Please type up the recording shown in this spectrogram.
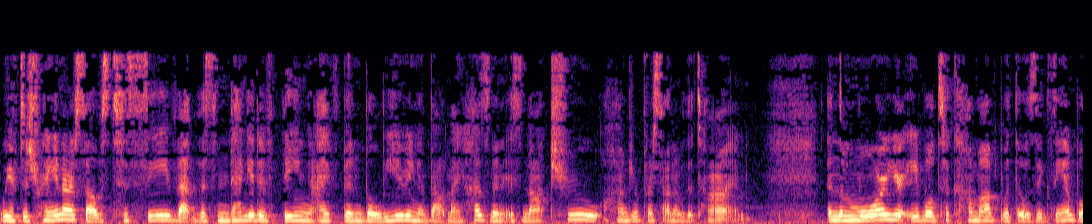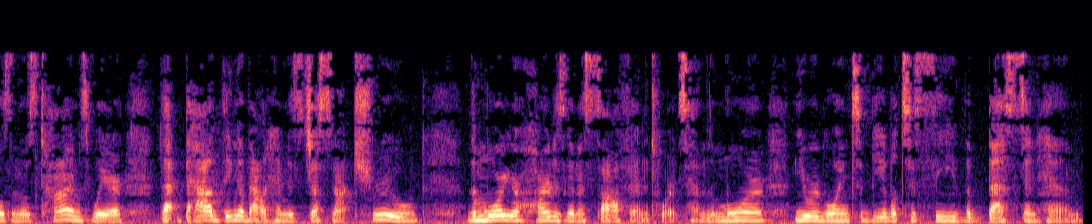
we have to train ourselves to see that this negative thing I've been believing about my husband is not true 100% of the time. And the more you're able to come up with those examples and those times where that bad thing about him is just not true, the more your heart is going to soften towards him, the more you are going to be able to see the best in him.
